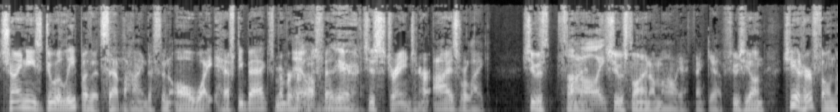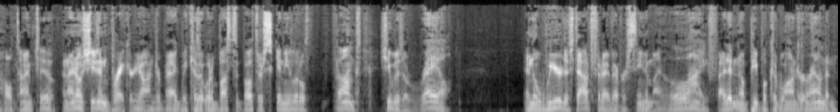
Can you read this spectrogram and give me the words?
Chinese Dua Lipa that sat behind us in all white hefty bags. Remember her That was outfit? weird. She was strange, and her eyes were like she was flying. Molly? She was flying on Molly, I think. Yeah, she was young. She had her phone the whole time too, and I know she didn't break her Yondr bag because it would have busted both her skinny little thumbs. she was a rail, and the weirdest outfit I've ever seen in my life. I didn't know people could wander around in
